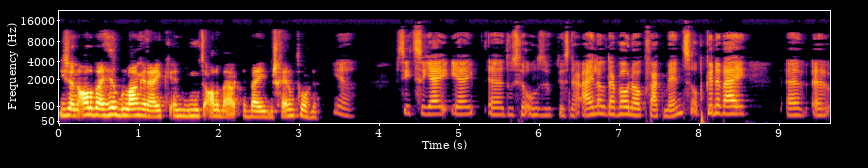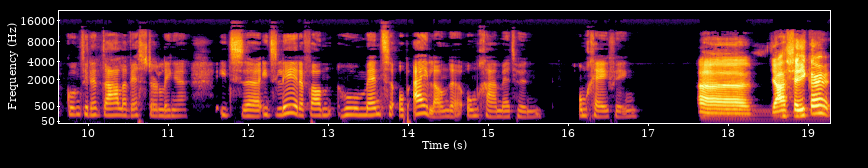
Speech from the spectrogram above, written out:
die zijn allebei heel belangrijk en die moeten allebei bij beschermd worden. Ja, Sietse, jij, jij uh, doet veel onderzoek dus naar eilanden. Daar wonen ook vaak mensen op. Kunnen wij uh, uh, continentale westerlingen iets, iets leren van hoe mensen op eilanden omgaan met hun omgeving? ja, zeker.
